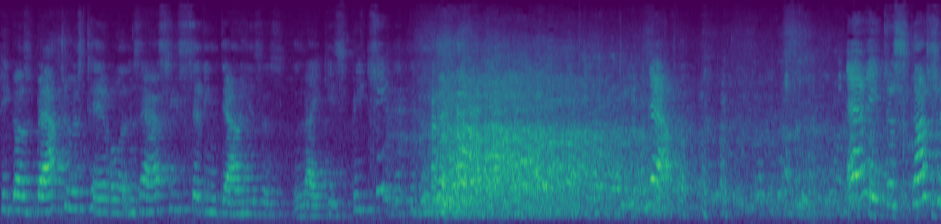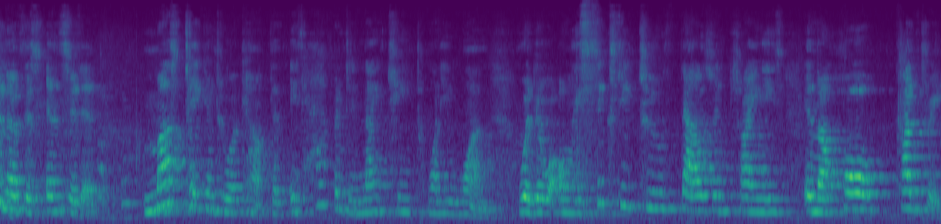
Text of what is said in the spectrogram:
He goes back to his table, and as he's sitting down, he says, like he's speaking? now, any discussion of this incident must take into account that it happened in 1921, where there were only 62,000 Chinese in the whole country.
